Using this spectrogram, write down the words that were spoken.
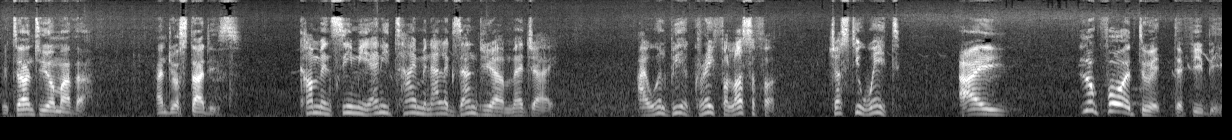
Return to your mother and your studies. Come and see me any time in Alexandria, Medjay. I will be a great philosopher. Just you wait. I look forward to it, Phoebe.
